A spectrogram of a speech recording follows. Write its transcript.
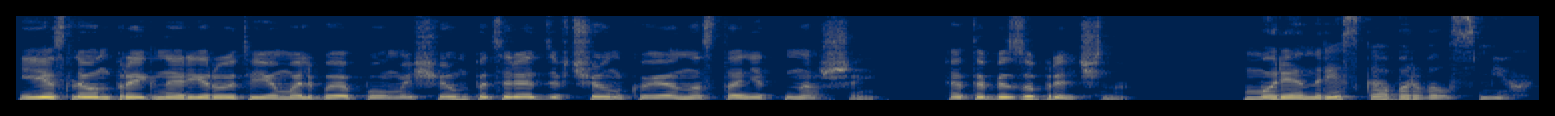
Если он проигнорирует ее мольбы о помощи, он потеряет девчонку, и она станет нашей. Это безупречно». Мориан резко оборвал смех,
